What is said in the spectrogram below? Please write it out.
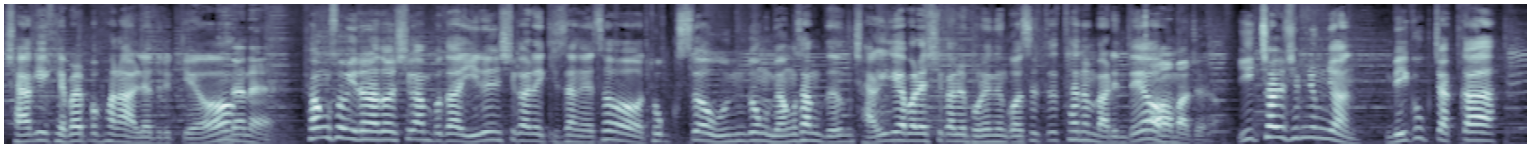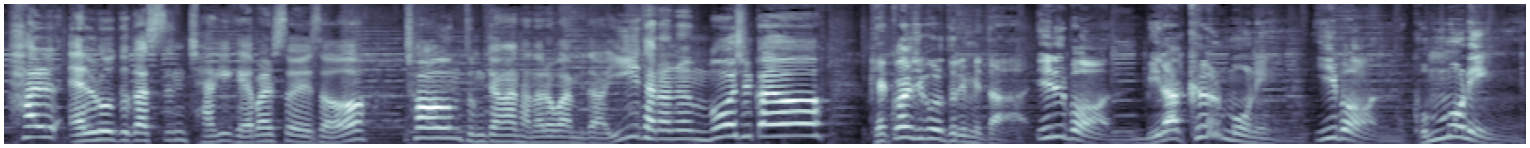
자기 개발법 하나 알려드릴게요. 네네. 평소 일어나던 시간보다 이른 시간에 기상해서 독서, 운동, 명상 등 자기 개발의 시간을 보내는 것을 뜻하는 말인데요. 아, 맞아요. 2016년 미국 작가 할 엘로드가 쓴 자기 개발서에서 처음 등장한 단어라고 합니다. 이 단어는 무엇일까요? 객관식으로 드립니다. 1번 miracle morning, 2번 good morning,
